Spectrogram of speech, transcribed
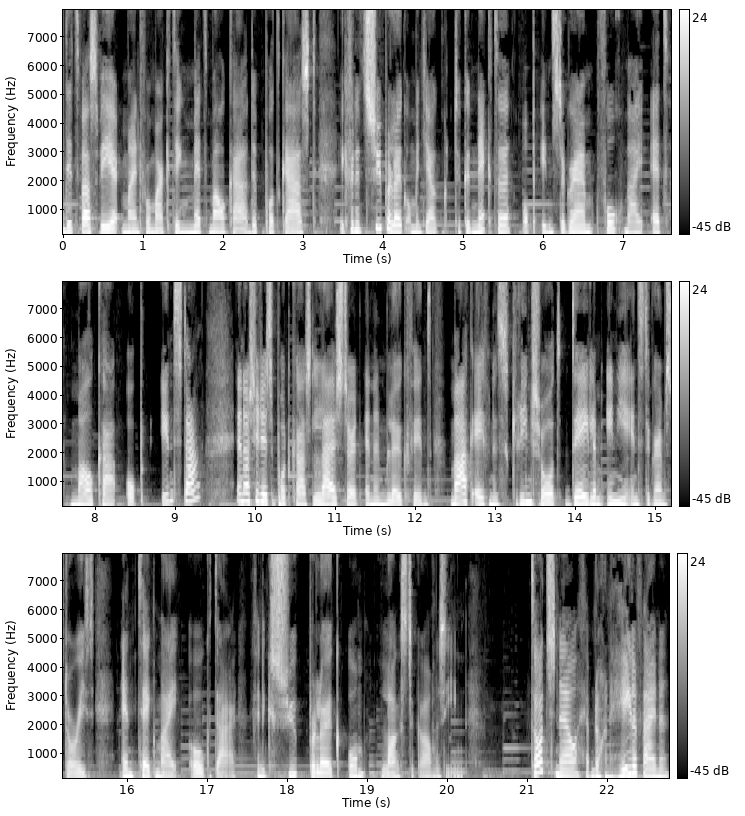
Dit was weer Mindful Marketing met Malka, de podcast. Ik vind het super leuk om met jou te connecten op Instagram. Volg mij Malka op Insta. En als je deze podcast luistert en hem leuk vindt, maak even een screenshot, deel hem in je Instagram stories en tag mij ook daar. Vind ik super leuk om langs te komen zien. Tot snel, heb nog een hele fijne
